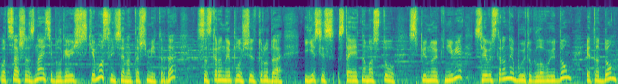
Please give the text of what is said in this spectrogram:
вот, Саша, знаете, Благовещенский мост лейтенанта Шмидта, да, со стороны площади труда, и если стоять на мосту спиной к Неве, с левой стороны будет угловой дом, это дом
